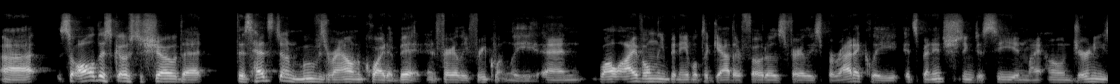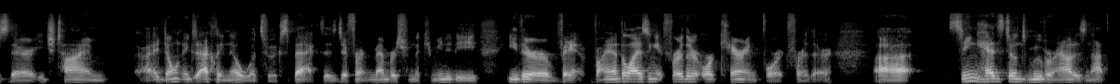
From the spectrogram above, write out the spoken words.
Uh, so all this goes to show that this headstone moves around quite a bit and fairly frequently. And while I've only been able to gather photos fairly sporadically, it's been interesting to see in my own journeys there each time I don't exactly know what to expect as different members from the community either va vandalizing it further or caring for it further. Uh, seeing headstones move around is not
